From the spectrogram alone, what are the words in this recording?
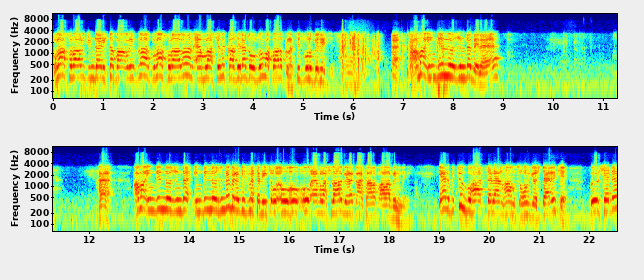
Bunlar xuralı gündəlikdə bağlayıblar. Bunlar xuralın əmlakını qazelə doldurub aparıblar. Siz bunu bilirsiniz. Hə. Amma indinin özündə belə Hə. Amma indinin özündə, indinin özündə belə biz məsələn heç o, o, o, o əmlakları belə qaytarıb ala bilmirik. Bütün bu hadisələrin hamısı onu göstərir ki, ölkədə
